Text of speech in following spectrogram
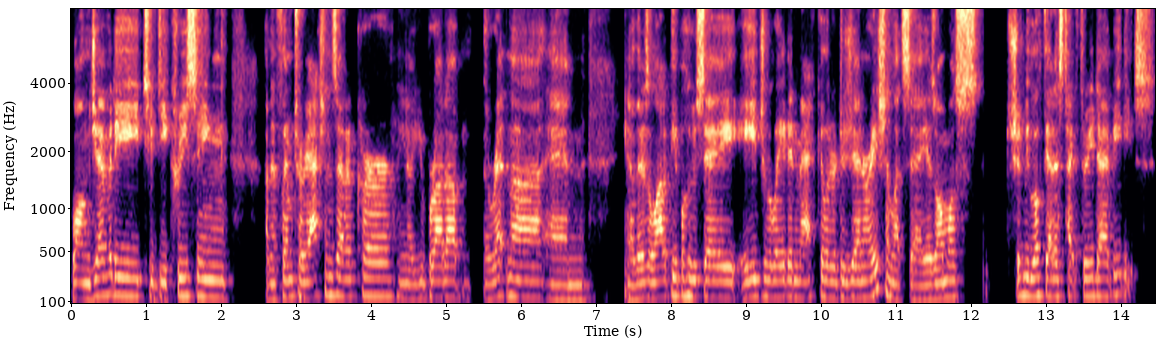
longevity, to decreasing of inflammatory reactions that occur. You know, you brought up the retina and you know, there's a lot of people who say age-related macular degeneration, let's say, is almost should be looked at as type 3 diabetes.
